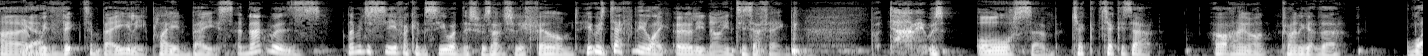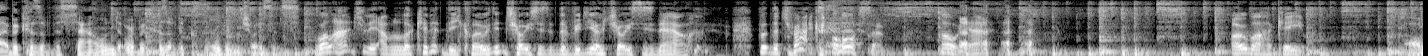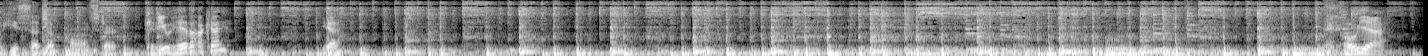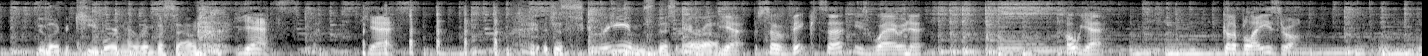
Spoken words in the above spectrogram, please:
uh, Yeah. with Victor Bailey playing bass, and that was. Let me just see if I can see when this was actually filmed. It was definitely like early '90s, I think. But damn, it was awesome. Check check this out. Oh, hang on, trying to get the. Why? Because of the sound or because of the clothing choices? Well, actually, I'm looking at the clothing choices and the video choices now, but the track's awesome. Oh, yeah. Omar Hakim. Oh, he's such a monster. Can you hear that okay? Yeah. Oh, yeah. Do like the keyboard marimba sound. Yes. Yes. it just screams this era. yeah. So Victor is wearing a. Oh yeah. Got a blazer on.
